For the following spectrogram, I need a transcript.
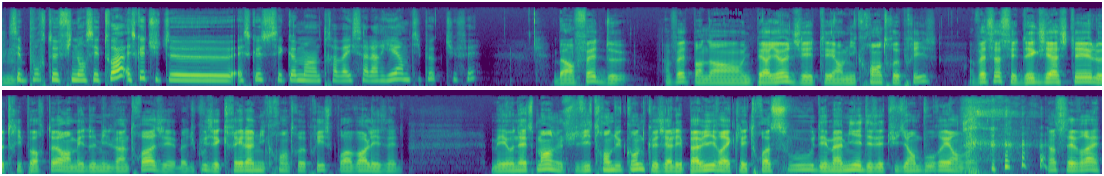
Mm. C'est pour te financer toi. Est-ce que tu te, est-ce que c'est comme un travail salarié un petit peu que tu fais? Bah en fait, de... en fait, pendant une période, j'ai été en micro-entreprise. En fait, ça, c'est dès que j'ai acheté le triporteur en mai 2023, j'ai... Bah, du coup, j'ai créé la micro-entreprise pour avoir les aides. Mais honnêtement, je me suis vite rendu compte que j'allais pas vivre avec les trois sous, des mamies et des étudiants bourrés, en vrai. non, c'est vrai.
